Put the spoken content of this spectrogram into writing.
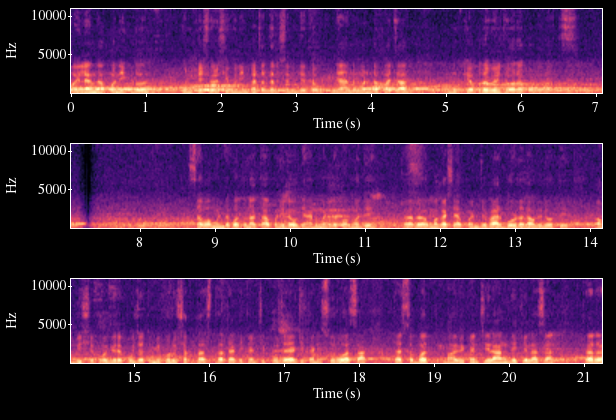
पहिल्यांदा आपण इकडून कुणकेश्वर शिवलिंगाचं दर्शन घेतो. ज्ञानमंडपाच्या मुख्य प्रवेशद्वाराकडूनच सभा मंडपातून आता आपण येलो ध्यान मंडपामध्ये. तर मगाशी आपण जे बाहेर बोर्ड लावलेले होते अभिषेक वगैरे पूजा तुम्ही करू शकतास. तर त्या ठिकाणची पूजा या ठिकाणी सुरू असा. त्यासोबत भाविकांची रांग देखील असा. तर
